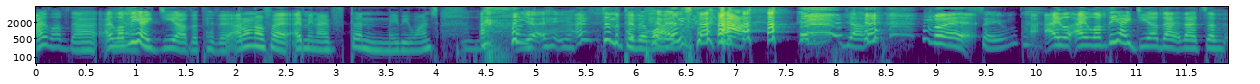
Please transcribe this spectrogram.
I love that. I love Yeah. the idea of a pivot. I don't know if I I mean I've done maybe once. Mhm. yeah yeah I've done the pivot, Pivot. once. yeah but same I I love the idea that that's a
